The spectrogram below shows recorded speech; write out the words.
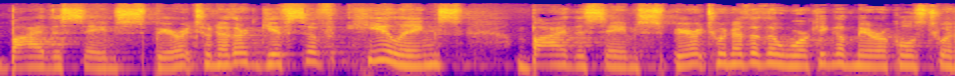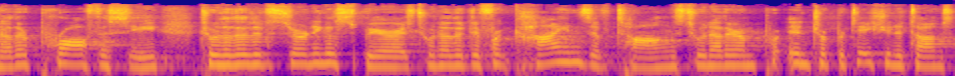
by the same Spirit, to another gifts of healings by the same Spirit, to another the working of miracles, to another prophecy, to another the discerning of spirits, to another different kinds of tongues, to another imp- interpretation of tongues.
